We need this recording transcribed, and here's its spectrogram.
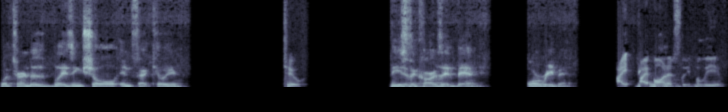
What turn does Blazing Shoal Infect kill you? Two. These are the cards they banned or rebanned. I, I honestly believe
